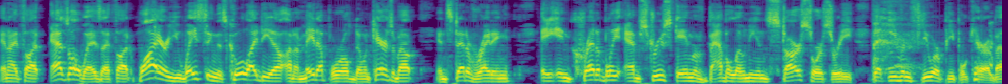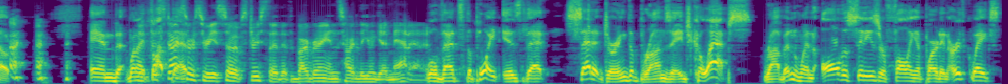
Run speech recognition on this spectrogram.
And I thought, as always, I thought, why are you wasting this cool idea on a made up world no one cares about instead of writing a incredibly abstruse game of Babylonian star sorcery that even fewer people care about? And when I the thought star that, sorcery is so abstruse though that the barbarians hardly even get mad at it. well, that's the point is that set it during the Bronze Age collapse. Robin, when all the cities are falling apart in earthquakes,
